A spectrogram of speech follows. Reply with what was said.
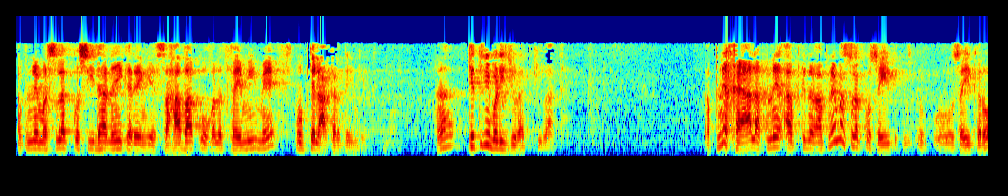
اپنے مسلک کو سیدھا نہیں کریں گے، صحابہ کو غلط فہمی میں مبتلا کر دیں گے۔ ہاں؟ کتنی بڑی جرت کی بات ہے۔ اپنے خیال، اپنے اپنے مسلک کو صحیح صحیح کرو،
